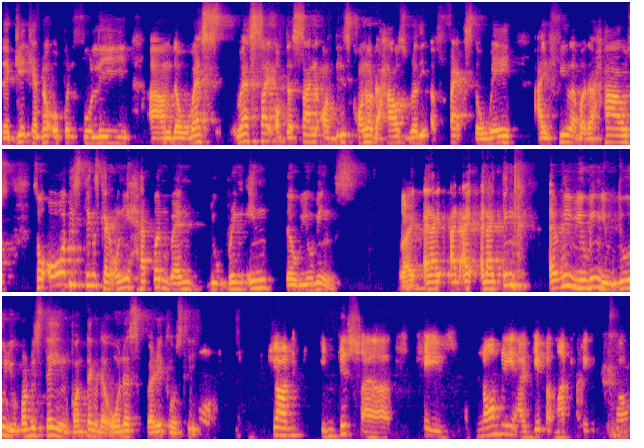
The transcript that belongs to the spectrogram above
The gate cannot open fully. Um, the west west side of the sun on this corner of the house really affects the way I feel about the house. So all these things can only happen when you bring in the viewings, right? And I and I and I think every viewing you do, you probably stay in contact with the owners very closely. John, in this uh, case, normally I give a marketing report,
